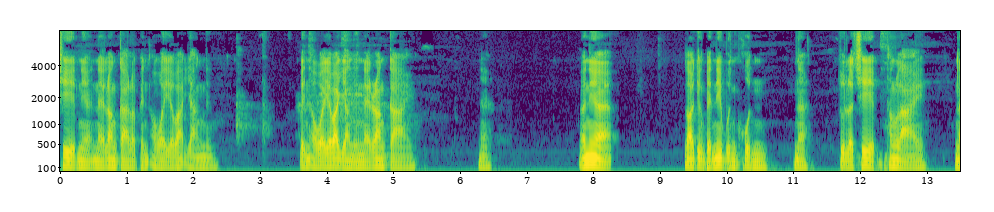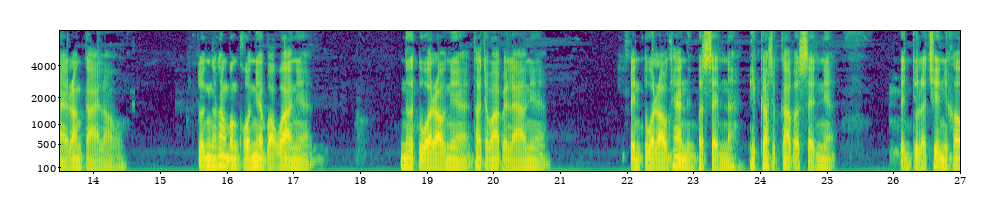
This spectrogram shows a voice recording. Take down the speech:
ชีพเนี่ยในร่างกายเราเป็นอวัยวะอย่างหนึ่ง เป็นอวัยวะอย่างหนึ่งในร่างกายนะแล้วเนี่ยเราจึงเป็นนี่บุญคุณนะจุลชีพทั้งหลายในร่างกายเรา จนกระทั่งบางคนเนี่ยบอกว่าเนี่ยเนื้อตัวเราเนี่ยถ้าจะว่าไปแล้วเนี่ย เป็นตัวเราแค่หนึ่งเปอร์เซ็นต์นะอีกเก้าสิบเก้าเปอร์เซ็นต์เนี่ยเป็นจุลชีพนี่เขา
